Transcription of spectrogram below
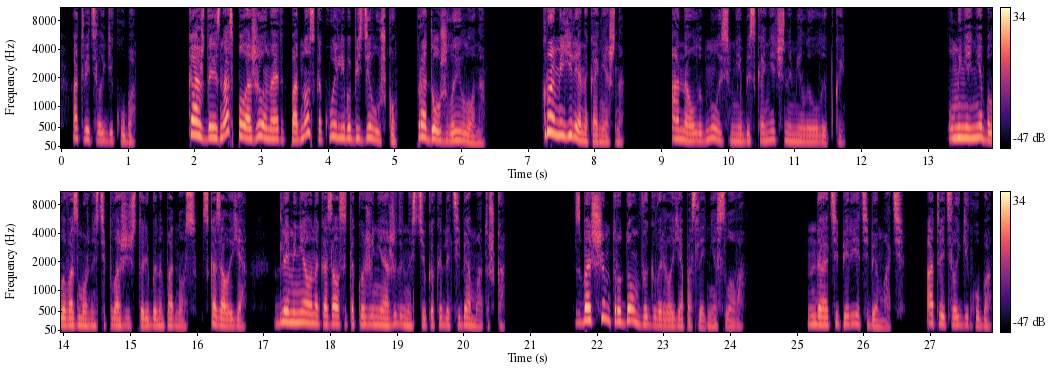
— ответила Гекуба. «Каждая из нас положила на этот поднос какую-либо безделушку», — продолжила Илона. «Кроме Елены, конечно». Она улыбнулась мне бесконечно милой улыбкой. «У меня не было возможности положить что-либо на поднос», — сказала я. Для меня он оказался такой же неожиданностью, как и для тебя, матушка. С большим трудом выговорила я последнее слово. «Да, теперь я тебе мать», — ответила Гекуба.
